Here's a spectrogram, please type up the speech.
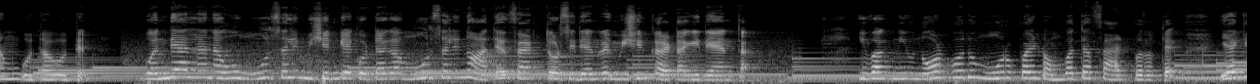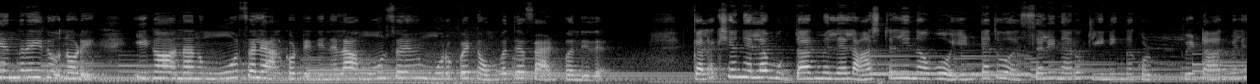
ನಮಗೆ ಗೊತ್ತಾಗುತ್ತೆ. ಒಂದೇ ಅಲ್ಲ ನಾವು ಮೂರು ಸಲ ಮಿಷಿನ್ಗೆ ಕೊಟ್ಟಾಗ ಮೂರು ಸಲಿನೂ ಅದೇ ಫ್ಯಾಟ್ ತೋರಿಸಿದೆ ಅಂದರೆ ಮಿಷಿನ್ ಕರೆಕ್ಟಾಗಿದೆ ಅಂತ. ಇವಾಗ ನೀವು ನೋಡ್ಬೋದು ಮೂರು ಪಾಯಿಂಟ್ ಒಂಬತ್ತೇ ಫ್ಯಾಟ್ ಬರುತ್ತೆ. ಯಾಕೆಂದರೆ ಇದು ನೋಡಿ, ಈಗ ನಾನು ಮೂರು ಸಲ ಹಾಲು ಕೊಟ್ಟಿದ್ದೀನಲ್ಲ ಮೂರು ಸಲ ಮೂರು ಪಾಯಿಂಟ್ ಒಂಬತ್ತೇ ಫ್ಯಾಟ್ ಬಂದಿದೆ. ಕಲೆಕ್ಷನ್ ಎಲ್ಲ ಮುಗ್ದಾದ್ಮೇಲೆ ಲಾಸ್ಟಲ್ಲಿ ನಾವು ಎಂಟತ್ತು ಹತ್ತು ಸಲಿನಾರು ಕ್ಲೀನಿಂಗ್ನ ಕೊಟ್ಬಿಟ್ಟಾದಮೇಲೆ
